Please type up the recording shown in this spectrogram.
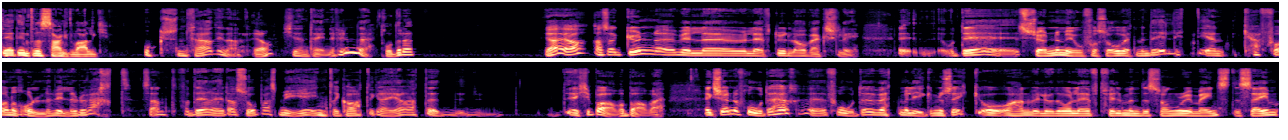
Det er et interessant valg. Oksen Ferdinand? Ja. Ikke en tegnefilm, det? Trodde det. Ja, ja. Altså, Gunn eh, ville eh, levd ut Love Actually. Eh, Og det skjønner vi jo for så vidt, men det er litt igjen hva for en rolle ville du vært? sant? For der er det såpass mye intrikate greier at det, det er ikke bare bare. Jeg skjønner Frode her. Frode vet vi liker musikk, og han ville jo da levd filmen The Song Remains The Same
